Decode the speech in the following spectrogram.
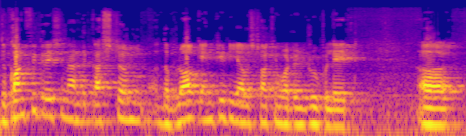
the configuration and the custom, the block entity I was talking about in Drupal 8 uh,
